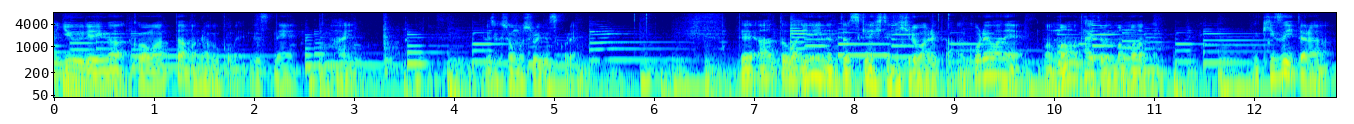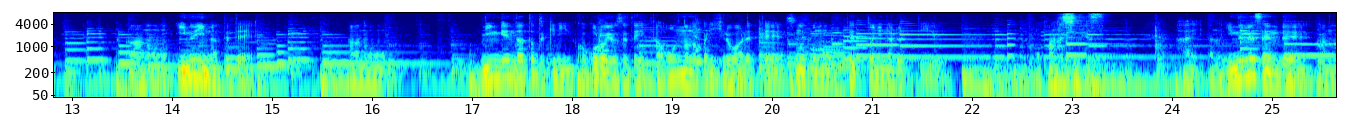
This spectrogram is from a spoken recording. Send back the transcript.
い、幽霊が加わった、まあ、ラブコメですね。はい。めちゃくちゃ面白いですこれ。であとは犬になったら好きな人に拾われた。これはね、まあ、まんまタイトルのまんまだね。気づいたらあの犬になっててあの人間だった時に心を寄せていた女の子に拾われてその子のペットになるっていう、うん、お話です。はい。あの犬目線であの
